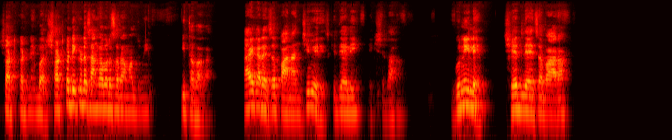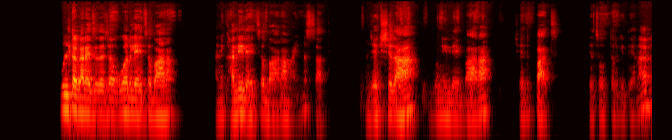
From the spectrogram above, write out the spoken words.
शॉर्टकट नाही. बरं शॉर्टकट इकडे सांगा बरं सर आम्हाला तुम्ही. इथं बघा. काय करायचं? पानांची बेरीज. किती आली? एकशे दहा. गुणिले छेद लिहायचा बारा. उलट करायचं त्याच्या वर लिहायचं बारा. आणि खाली लिहायचं बारा मायनस सात. म्हणजे एकशे दहा गुणिले बारा छेद पाच. याचं उत्तर किती येणार?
